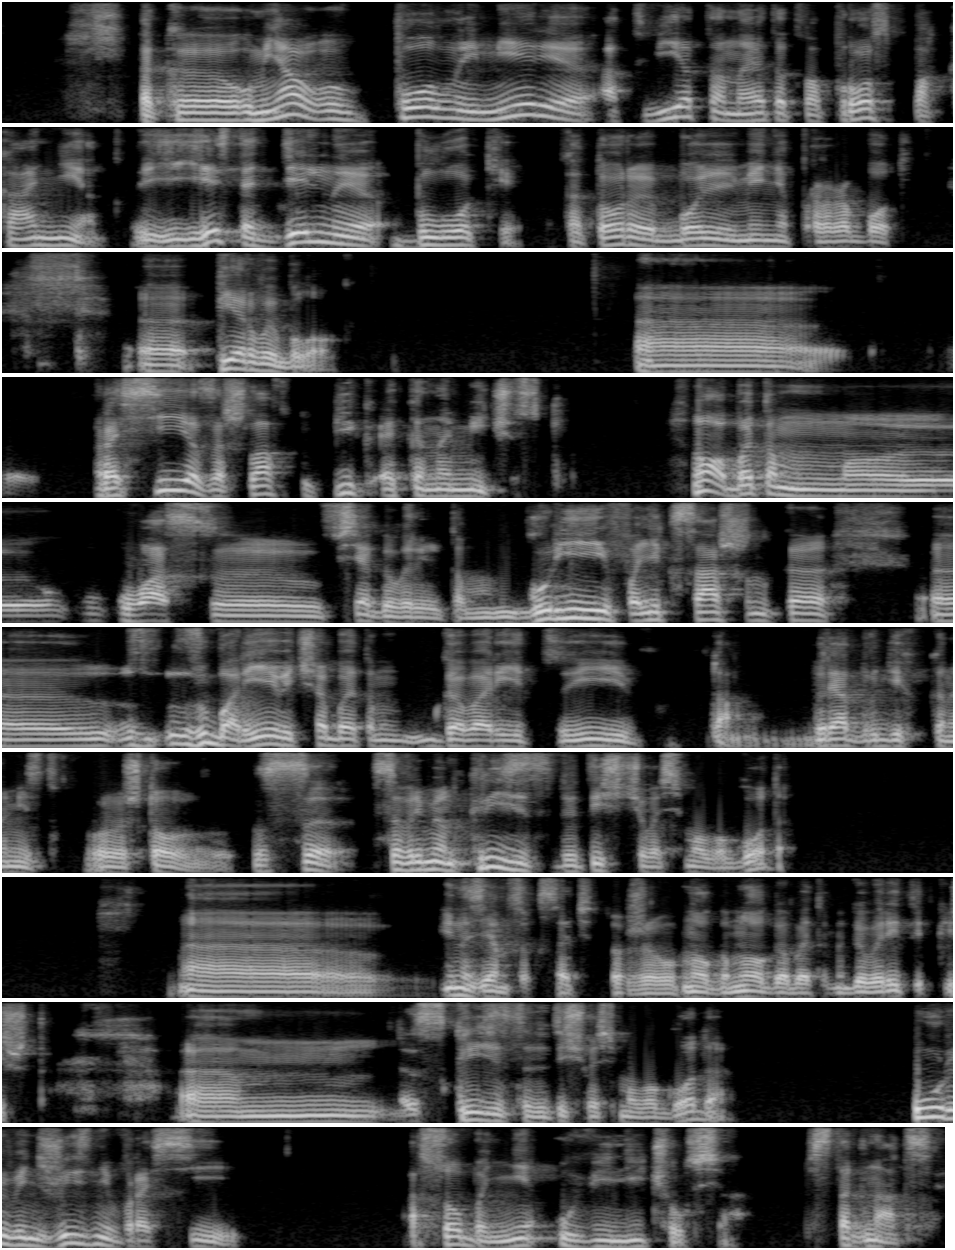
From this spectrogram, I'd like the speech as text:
Так э, у меня в полной мере ответа на этот вопрос пока нет. Есть отдельные блоки, которые более-менее проработаны. Первый блок. Россия зашла в тупик экономически. Ну, об этом э, у вас э, все говорили, там, Гуриев, Алексашенко, э, Зубаревич об этом говорит, и там ряд других экономистов, что с, со времен кризиса 2008 года, иноземцев, кстати, тоже много-много об этом и говорит, и пишет, эм, с кризиса 2008 года уровень жизни в России особо не увеличился – стагнации.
